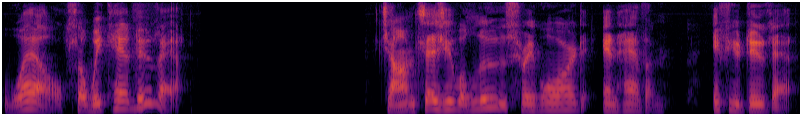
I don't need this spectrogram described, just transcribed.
well. So we can't do that. John says you will lose reward in heaven if you do that.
